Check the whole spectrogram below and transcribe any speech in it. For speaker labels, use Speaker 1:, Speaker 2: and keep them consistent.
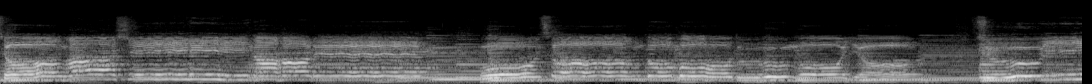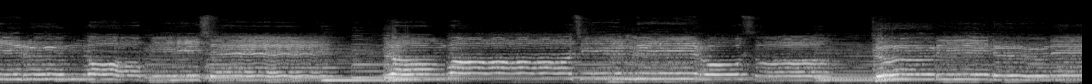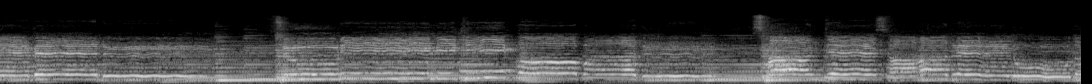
Speaker 1: 정하신 이 날에 온 성도 모두 모여 주 이름 높이세 영과 진리로서 드리는 예배는 주님이 기뻐 받은 산제사 되도다.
